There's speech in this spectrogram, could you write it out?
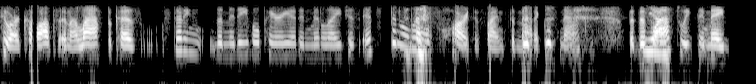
to our co-ops and I laugh because studying the medieval period and Middle Ages, it's been a little hard to find thematic snacks. But this Yeah. last week they made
